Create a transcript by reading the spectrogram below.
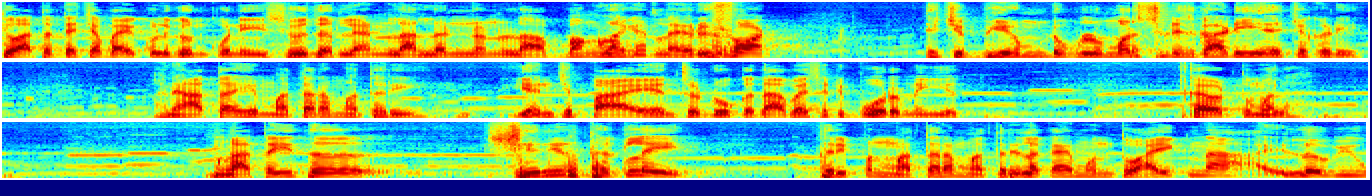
तो आता त्याच्या बायकोला घेऊन कोणी स्वित्झर्लंडला लंडनला बंगला घेतलाय रिसॉर्ट त्याची बी एम डब्ल्यू मर्सिडीज गाडी आहे त्याच्याकडे. आणि आता हे म्हातारा म्हातारी यांचे पाय यांचं डोकं दाबायसाठी पोरं नाही आहेत. काय वाटतं तुम्हाला? मग आता इथं शरीर थकलंय तरी पण म्हातारा म्हातारीला काय म्हणतो? ऐक ना आय लव्ह यू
